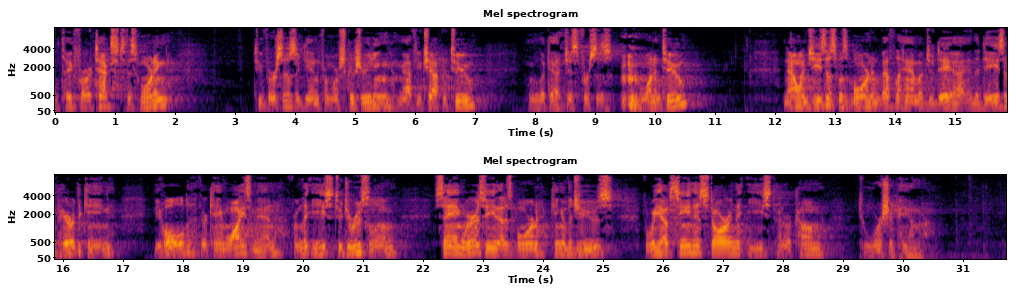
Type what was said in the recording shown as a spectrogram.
We'll take for our text this morning two verses again from our scripture reading, Matthew chapter 2. We'll look at just verses 1 and 2. Now when Jesus was born in Bethlehem of Judea in the days of Herod the king, behold, there came wise men from the east to Jerusalem, saying, Where is he that is born King of the Jews? For we have seen his star in the east and are come to worship him.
